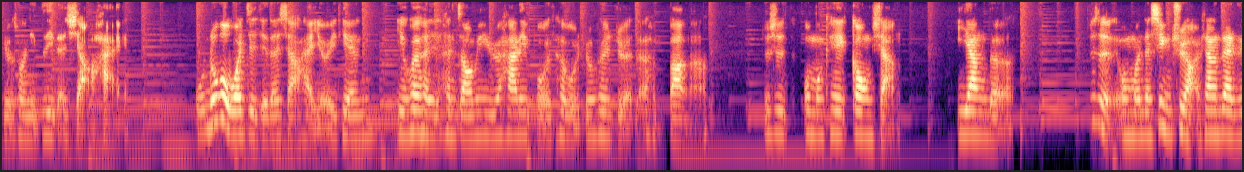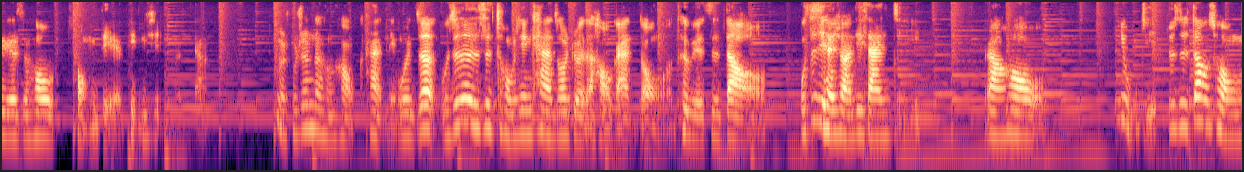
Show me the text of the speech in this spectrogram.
比如说你自己的小孩。如果我姐姐的小孩有一天也会很很着迷于哈利波特，我就会觉得很棒啊！就是我们可以共享一样的，就是我们的兴趣好像在这个时候重叠平行的这样。这本书真的很好看，我这我真的是重新看的时候觉得好感动哦，特别是到我自己很喜欢第三集，然后第五集，就是到从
